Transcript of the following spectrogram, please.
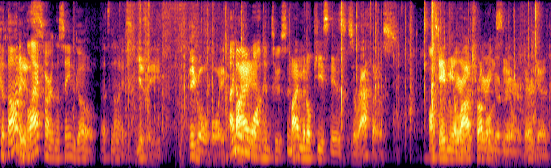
Chthon and is. Blackheart in the same go. That's nice. He is a big old boy. I know My- you want him too soon. My middle piece is Zarathos. also Gave me a very, lot of trouble very in good Seal. rare. Very good.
